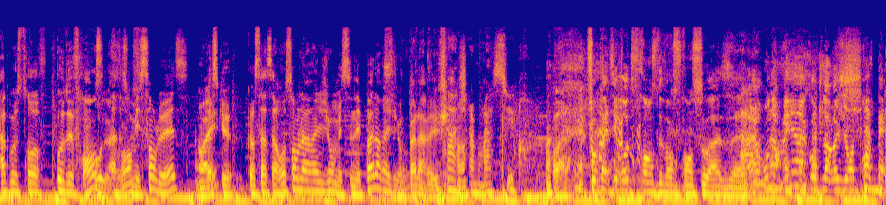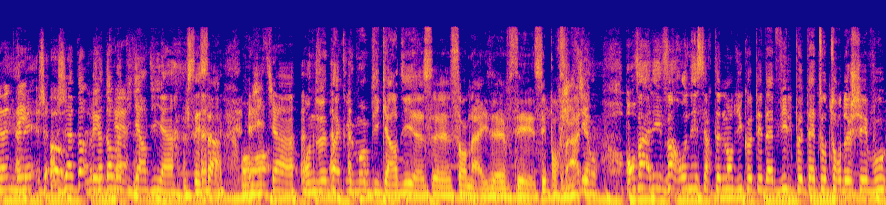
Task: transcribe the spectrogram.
apostrophe Eau de France, Eau de ah, France. mais sans le S, Ouais. parce que comme ça, ça ressemble à la région, mais ce n'est pas la région. pas la région. Ah, ça me rassure. Voilà. Faut pas dire Hauts-de-France devant Françoise. Alors on n'a rien contre la région mais donne Ah, Oh, J'adore, ma. Picardie. Hein. c'est ça. On, J'y tiens. hein. on ne veut pas que le mot Picardie euh, se- s'en aille. Euh, C'est, c'est pour ça. Allez, on va aller varonner certainement du côté d'Abbeville, peut-être autour de chez vous,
